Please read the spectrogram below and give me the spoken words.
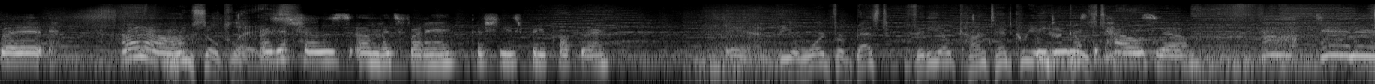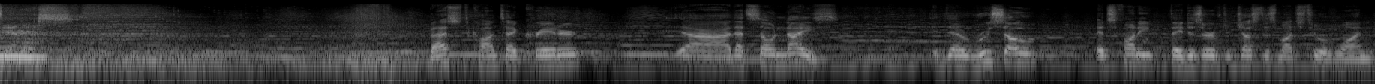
but I don't know. Russo plays. I just chose um, It's Funny because she's pretty popular. And the award for Best Video Content We Creator do goes miss the to pals though. Dennis! Dennis. Best content creator. Yeah, that's so nice. The Russo, it's funny, they deserved just as much to have won.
